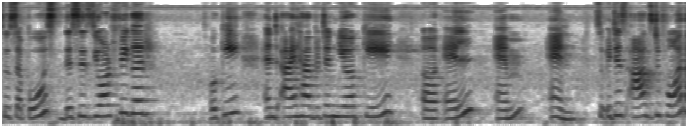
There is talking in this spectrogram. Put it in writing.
So suppose this is your figure okay? And i have written here k uh, l m n. So it is asked for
